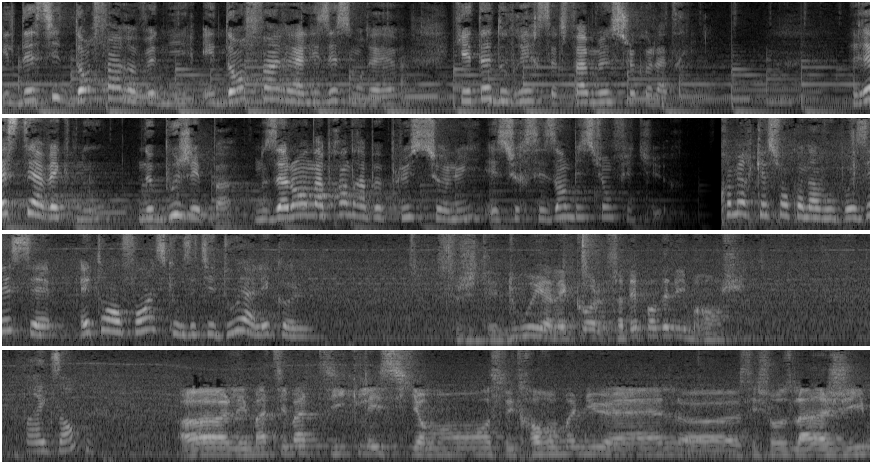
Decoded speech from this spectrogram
il décide d'enfin revenir et d'enfin réaliser son rêve, qui était d'ouvrir cette fameuse chocolaterie. Restez avec nous, ne bougez pas, nous allons en apprendre un peu plus sur lui et sur ses ambitions futures. Première question qu'on a à vous poser, c'est étant enfant, est-ce que vous étiez doué à l'école? Est-ce que j'étais doué à l'école Ça dépendait des branches. Par exemple? Euh, les mathématiques, les sciences, les travaux manuels, euh, ces choses-là, la gym.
